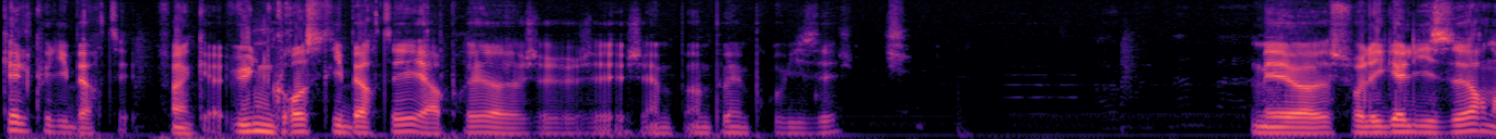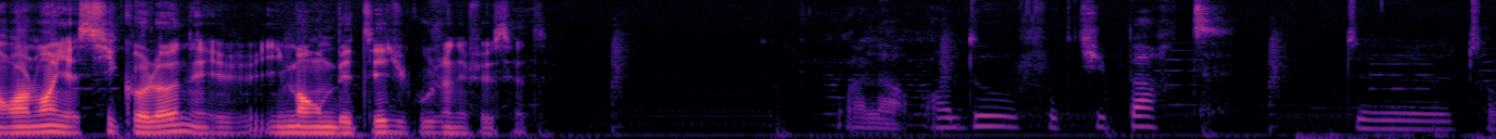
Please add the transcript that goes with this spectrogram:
quelques libertés. Enfin, une grosse liberté, et après, euh, j'ai un, un peu improvisé. Mais euh, sur l'égaliseur, normalement, il y a 6 colonnes, et il m'a embêté, du coup, j'en ai fait 7. Voilà, en dos, faut que tu partes de ton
